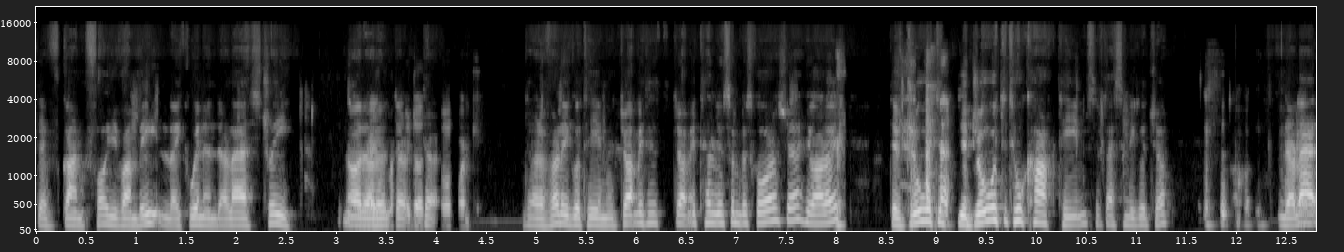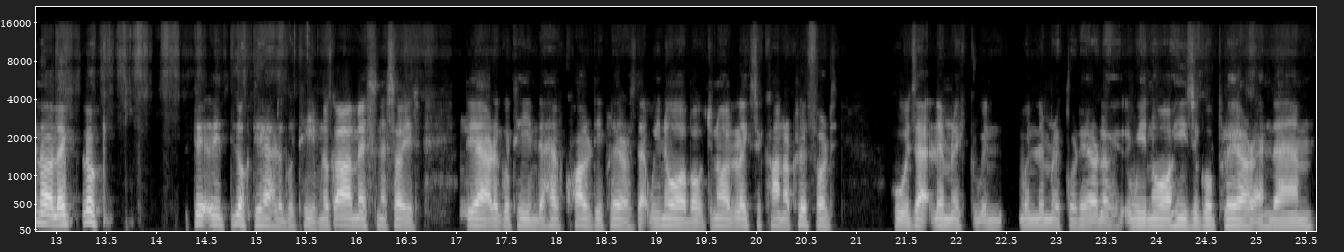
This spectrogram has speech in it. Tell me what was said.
they've gone five unbeaten, like winning their last three. No, they're, they're, they're, they're a very good team. Do you want me to do you want me to tell you some of the scores? Yeah, you all right? They've drew with the, they drew with the two Cork teams. If that's any good, Joe. They're la- no, like look, they, look, they are a good team. Look, all messing aside, they are a good team. They have quality players that we know about. You know, the likes of Conor Clifford, who was at Limerick when when Limerick were there. Like, we know he's a good player, and um,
